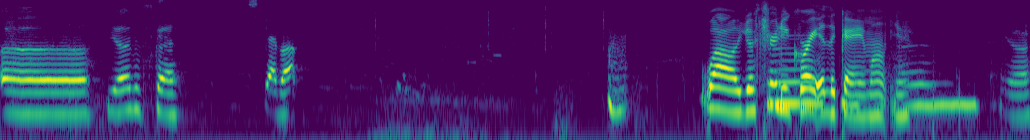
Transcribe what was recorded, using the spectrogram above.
Uh, yeah, just gonna step up. wow, you're truly great at the game, aren't you? Um, yeah,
